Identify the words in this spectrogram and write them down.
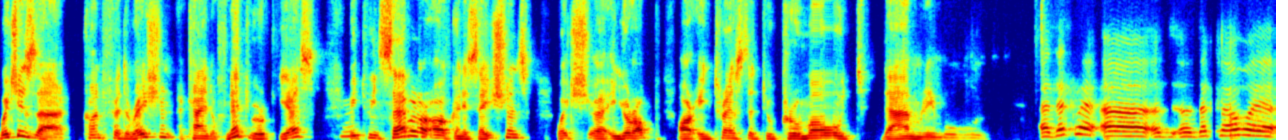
which is a confederation, a kind of network, yes, Mhm. between several organizations which uh, in Europe are interested to promote dam removal. Dakle, dakle, ovo je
